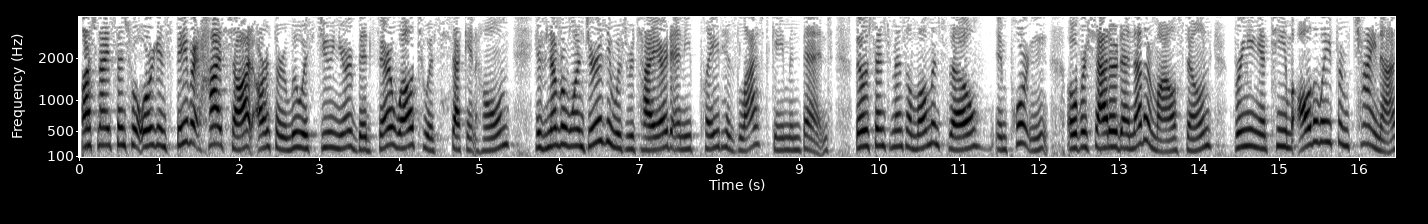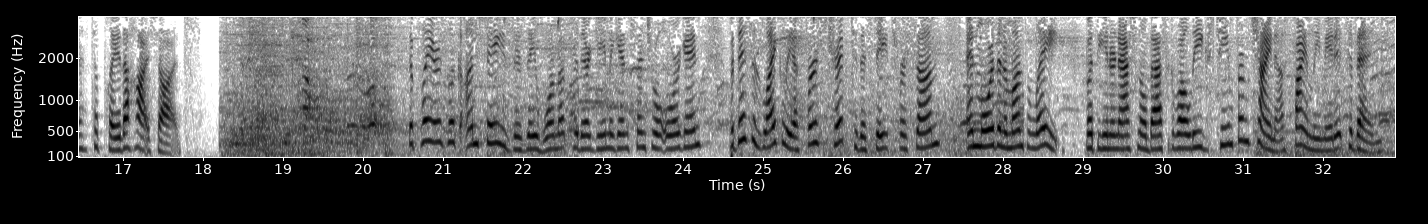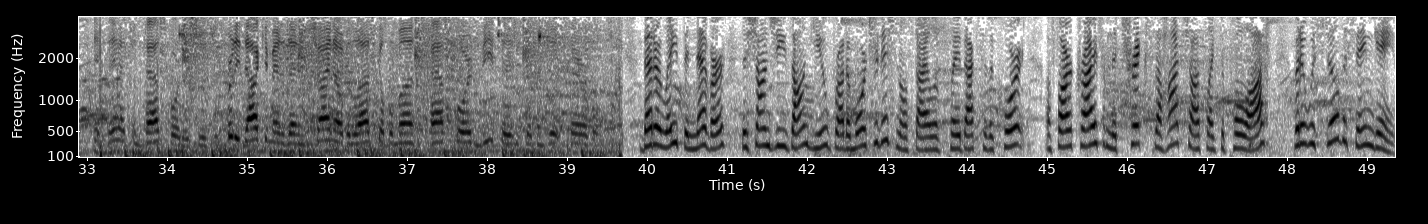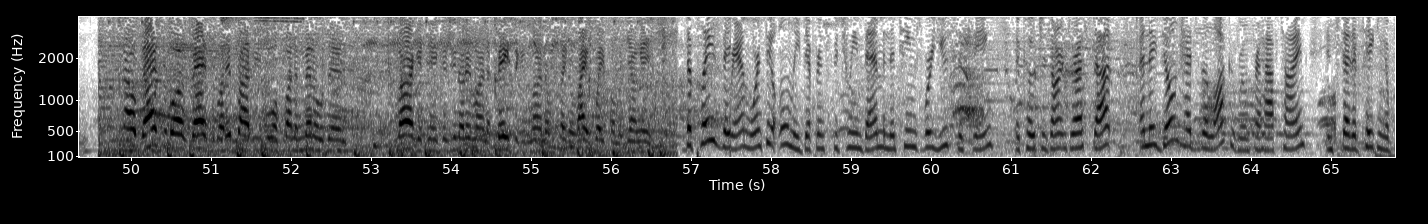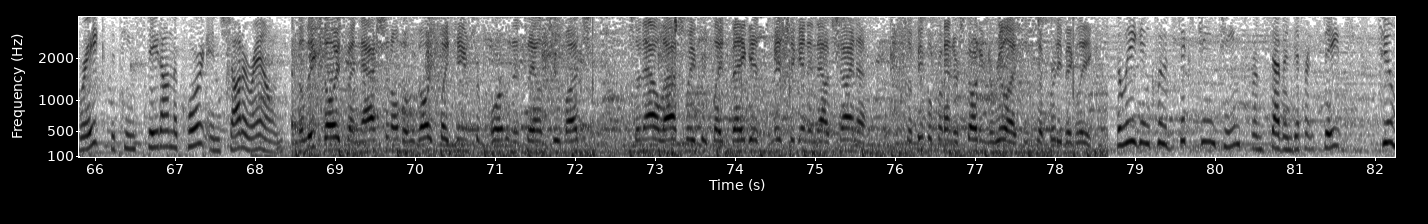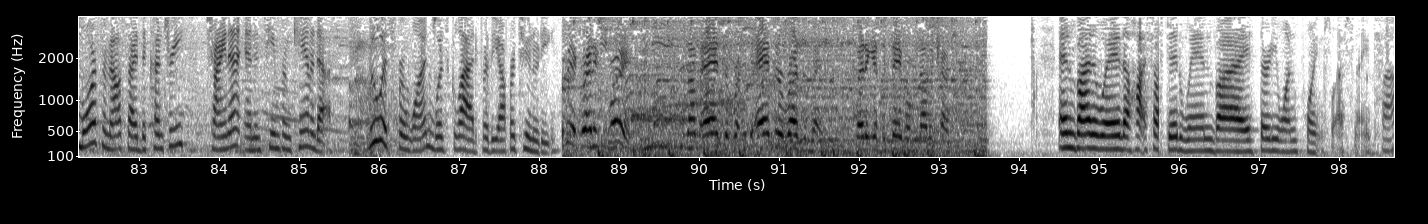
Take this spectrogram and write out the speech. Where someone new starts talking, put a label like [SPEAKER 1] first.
[SPEAKER 1] Last night, Central Oregon's favorite hotshot, Arthur Lewis Jr., bid farewell to his second home. His number one jersey was retired and he played his last game in Bend. Those sentimental moments, though, important, overshadowed another milestone, bringing a team all the way from China to play the hotshots. The players look unfazed as they warm up for their game against Central Oregon, but this is likely a first trip to the States for some, and more than a month late. But the International Basketball League's team from China finally made it to Bend.
[SPEAKER 2] They had some passport issues. It's pretty documented that in China over the last couple months, passport and visa issues have been just terrible.
[SPEAKER 1] Better late than never, the Shanxi Zhongyu brought a more traditional style of play back to the court, a far cry from the tricks the hotshots like to pull off, but it was still the same game.
[SPEAKER 3] You know, basketball is basketball. They probably be more fundamental than marketing because, you know, they learn the basics and learn to play the right way from a young age.
[SPEAKER 1] The plays they ran weren't the only difference between them and the teams we're used to seeing. The coaches aren't dressed up, and they don't head to the locker room for halftime. Instead of taking a break, the team stayed on the court and shot around.
[SPEAKER 2] The league's always been national, but we've always played teams from Portland and Salem too much. So now last week we played Vegas, Michigan, and now China. So people from Bend are starting to realize this is a pretty big league.
[SPEAKER 1] The league includes 16 teams from seven different states, two more from outside the country, China, and a team from Canada. Lewis, for one, was glad for the opportunity.
[SPEAKER 3] It'll be a great experience. Some add to add to the resume. Playing against a team from another country.
[SPEAKER 1] And by the way, the Hotshots did win by 31 points last night.
[SPEAKER 4] Wow.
